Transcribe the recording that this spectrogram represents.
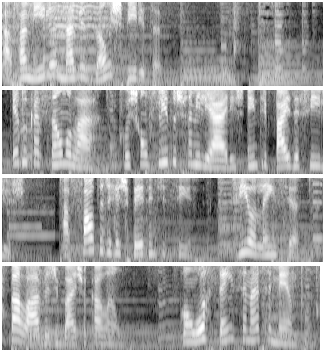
a família na visão espírita. Educação no lar, os conflitos familiares entre pais e filhos, a falta de respeito entre si, violência, palavras de baixo calão. Com Hortência Nascimento.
